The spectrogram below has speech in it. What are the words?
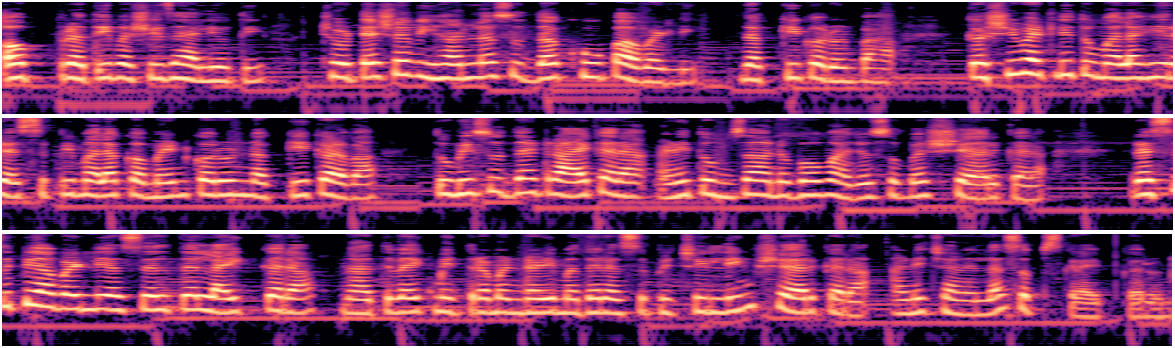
अप्रतिम अशी झाली होती. छोट्याशा विहानला सुद्धा खूप आवडली. नक्की करून पहा. कशी वाटली तुम्हाला ही रेसिपी मला कमेंट करून नक्की कळवा. तुम्ही सुद्धा ट्राय करा आणि तुमचा अनुभव माझ्यासोबत शेअर करा. रेसिपी आवडली असेल तर लाईक करा. नातेवाईक मित्रमंडळीमध्ये रेसिपीची लिंक शेअर करा आणि चॅनलला सबस्क्राईब करून घ्या.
